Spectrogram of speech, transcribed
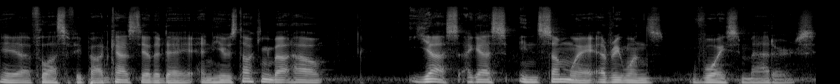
a philosophy podcast the other day, and he was talking about how yes, I guess in some way everyone's voice matters.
